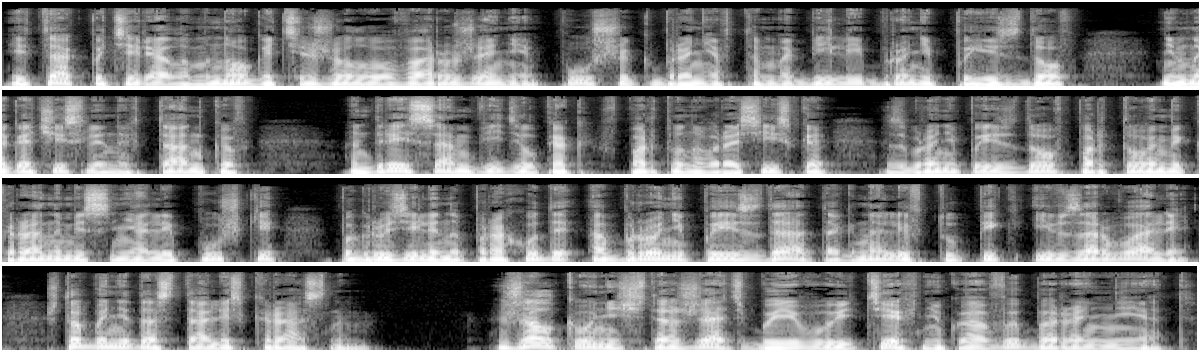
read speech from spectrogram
и так потеряла много тяжелого вооружения, пушек, бронеавтомобилей, бронепоездов, немногочисленных танков. Андрей сам видел, как в порту Новороссийска с бронепоездов портовыми кранами сняли пушки, погрузили на пароходы, а бронепоезда отогнали в тупик и взорвали, чтобы не достались красным. Жалко уничтожать боевую технику, а выбора нет.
